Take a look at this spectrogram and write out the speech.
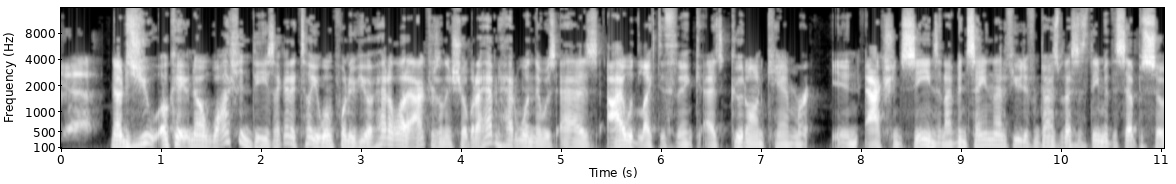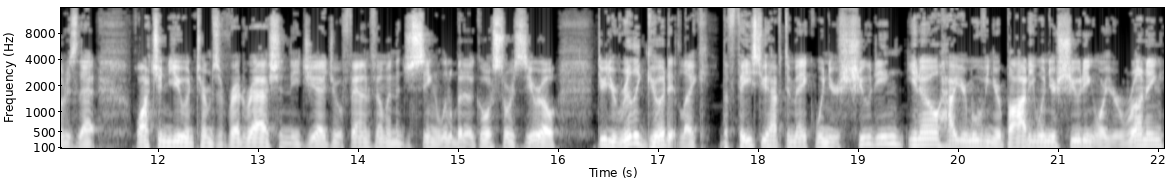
Yeah, Now, did you okay? Now, watching these, I got to tell you one point of view. I've had a lot of actors on the show, but I haven't had one that was as I would like to think as good on camera in action scenes. And I've been saying that a few different times, but that's the theme of this episode: is that watching you in terms of Red Rash and the GI Joe fan film, and then just seeing a little bit of Ghost Source Zero, dude, you're really good at like the face you have to make when you're shooting. You know how you're moving your body when you're shooting or you're running.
